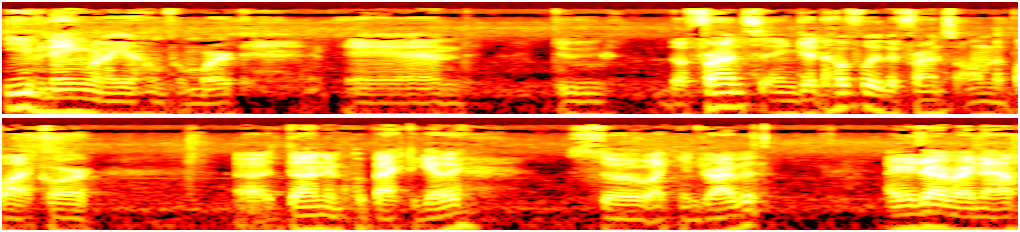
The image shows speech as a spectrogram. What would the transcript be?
evening when I get home from work and do the fronts and get hopefully the fronts on the black car uh, done and put back together so I can drive it. I can drive right now.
